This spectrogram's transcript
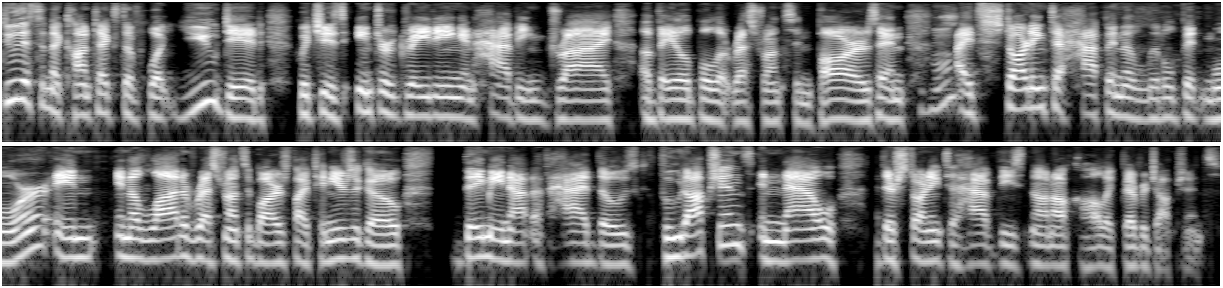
do this in the context of what you did, which is integrating and having dry available at restaurants and bars. And mm-hmm. it's starting to happen a little bit more in in a lot of restaurants and bars five ten years ago. They may not have had those food options, and now they're starting to have these non alcoholic beverage options.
